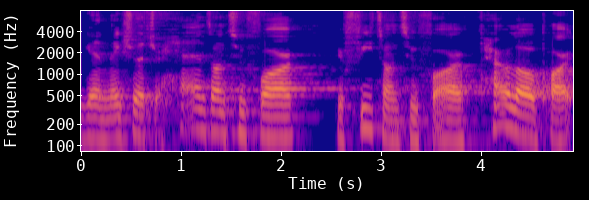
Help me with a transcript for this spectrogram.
Again, make sure that your hands aren't too far, your feet aren't too far, parallel apart.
